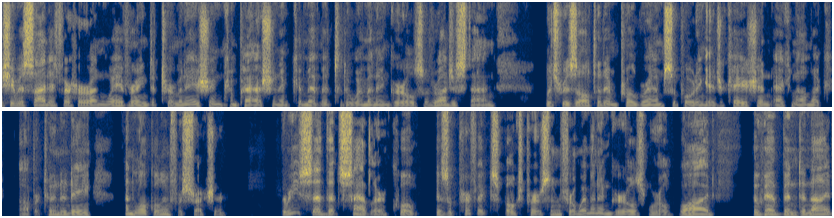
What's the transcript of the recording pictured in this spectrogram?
She was cited for her unwavering determination, compassion, and commitment to the women and girls of Rajasthan, which resulted in programs supporting education, economic opportunity, and local infrastructure. Reese said that Sadler, quote, is a perfect spokesperson for women and girls worldwide who have been denied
